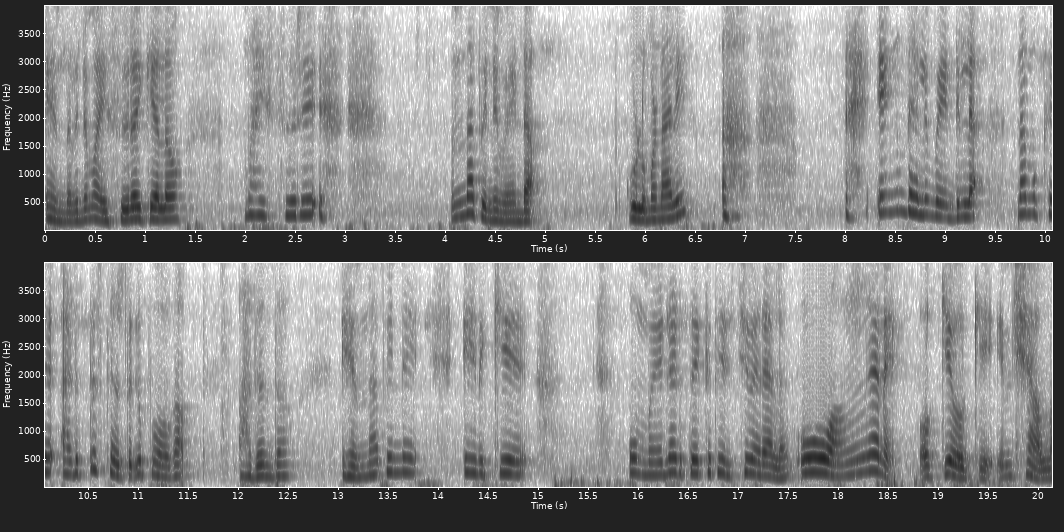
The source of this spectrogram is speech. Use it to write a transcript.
എന്നാൽ പിന്നെ മൈസൂരാക്കിയാലോ? മൈസൂർ എന്നാൽ പിന്നെ വേണ്ട. കുളുമണാലി? എന്തായാലും വേണ്ടില്ല. നമുക്ക് അടുത്ത സ്ഥലത്തേക്ക് പോകാം. അതെന്താ? എന്നാൽ പിന്നെ എനിക്ക് ഉമ്മയുടെ അടുത്തേക്ക് തിരിച്ചു വരാമല്ലോ ഓ അങ്ങനെ. Okay okay. ഇൻഷാല്ല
